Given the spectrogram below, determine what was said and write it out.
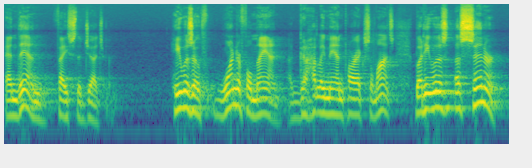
And then face the judgment. He was a wonderful man, a godly man par excellence, but he was a sinner.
